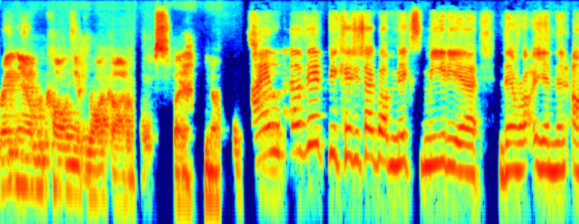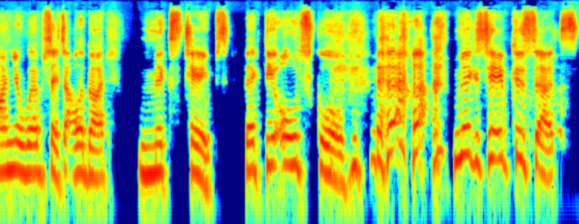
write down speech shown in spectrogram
right now, we're calling it Rock Audibles, but you know, uh, I love it because you talk about mixed media. Then, and then on your website, it's all about mixed tapes, like the old school mixed tape cassettes.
